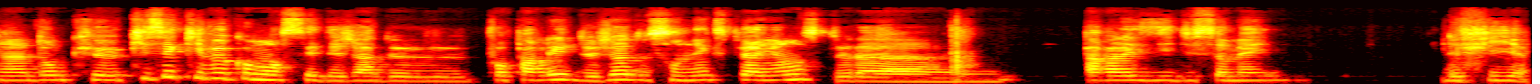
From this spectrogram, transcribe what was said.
Hein, donc, euh, qui c'est qui veut commencer déjà de, pour parler déjà de son expérience de la paralysie du sommeil? Les filles.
